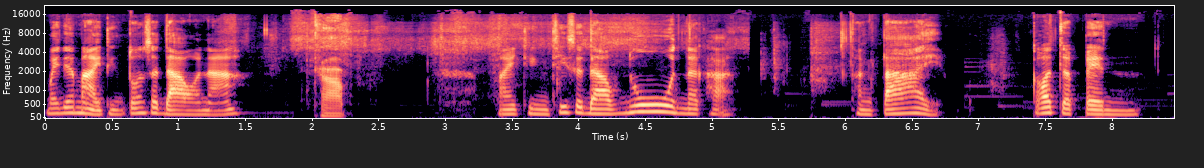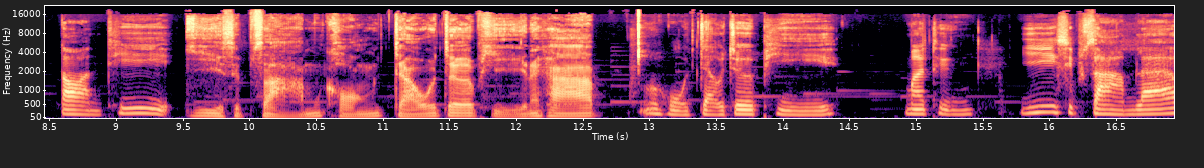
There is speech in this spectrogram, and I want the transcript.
ไม่ได้หมายถึงต้นสะเดานะ ครับ หมายถึงที่สะเดานู่นนะคะ ทางใต้ ก็จะเป็นตอนที่ 23 ของเจ๋วเจอผีนะครับ โอ้โหแจ๋วเจอผี มาถึง 23 แล้ว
